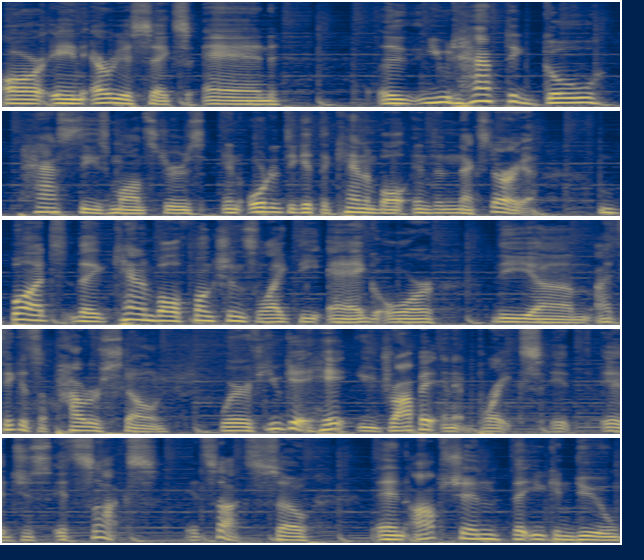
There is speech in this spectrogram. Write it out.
are in Area 6, and uh, you'd have to go past these monsters in order to get the cannonball into the next area. But the cannonball functions like the egg or the, um, I think it's a powder stone where if you get hit, you drop it and it breaks. It it just it sucks. It sucks. So an option that you can do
